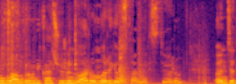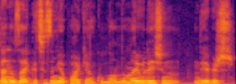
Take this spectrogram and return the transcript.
kullandığım birkaç ürün var. Onları göstermek istiyorum. Önceden özellikle çizim yaparken kullandığım Evolution diye bir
